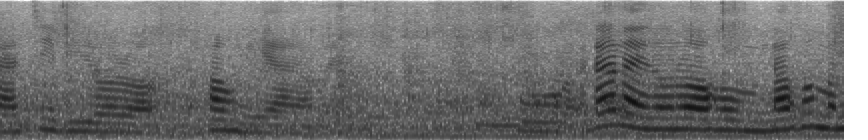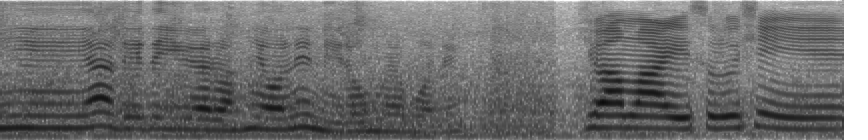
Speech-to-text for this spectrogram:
လာကြည့်ပြီးတော့ဖောက်နေရတာပဲဟိုအတက်နိုင်ဆုံးတော့ဟိုနောက်ဆုံးမမြင်ရသေးတဲ့ရွေးကတော့မျောလင့်နေတော့မယ်ပေါ့လေရွာမာရီဆိုလို့ရှိရင်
